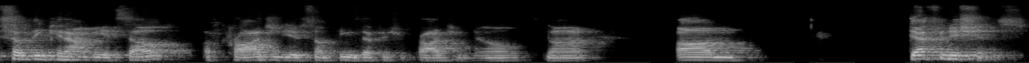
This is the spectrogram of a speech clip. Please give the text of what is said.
something cannot be itself. A progeny of something's definition of progeny. No, it's not. Um, definitions.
